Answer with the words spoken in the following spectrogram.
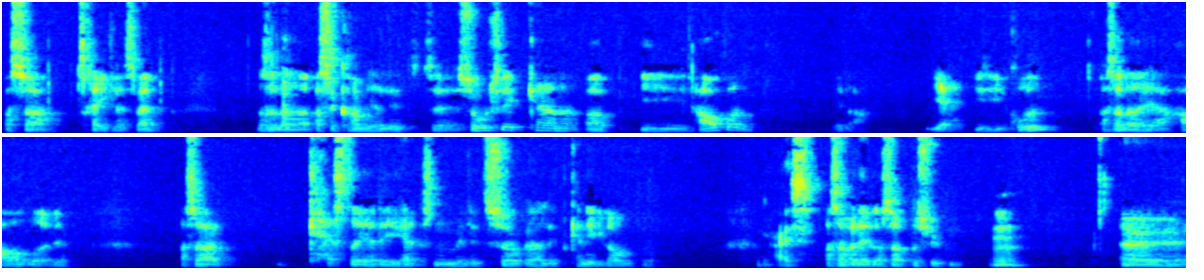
og så tre glas vand. Og så, lavede, og så kom jeg lidt øh, solsikkerner op i havregryn, eller ja, i gryden, og så lavede jeg havregrød af det. Og så kastede jeg det i halsen med lidt sukker og lidt kanel ovenpå. nice. Og så var det ellers op på cyklen. Mm. Øh,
